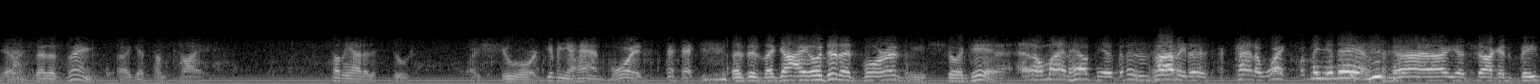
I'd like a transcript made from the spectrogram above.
You haven't said a thing. I guess I'm tired. Put me out of this suit. Why, sure. Give me a hand, boys. this is the guy who did it for us. You sure did. I don't mind helping you, but this is hardly the kind of work for millionaires. Ah, now you're talking, Pete.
